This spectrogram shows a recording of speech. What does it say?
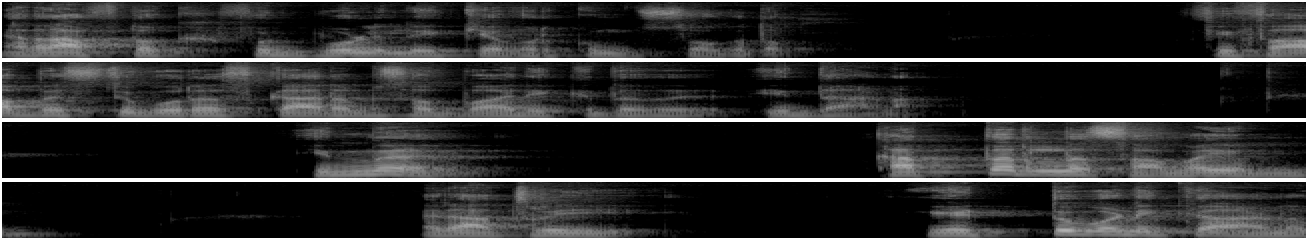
റാഫ്ടോക്ക് ഫുട്ബോളിലേക്ക് അവർക്കും സ്വാഗതം. ഫിഫ ബെസ്റ്റ് പുരസ്കാരം സമ്പാദിക്കുന്നത് ഇതാണ്. ഇന്ന് ഖത്തറിലെ സമയം രാത്രി എട്ട് മണിക്കാണ്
